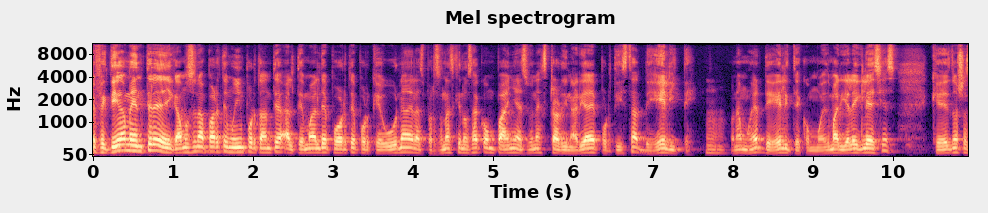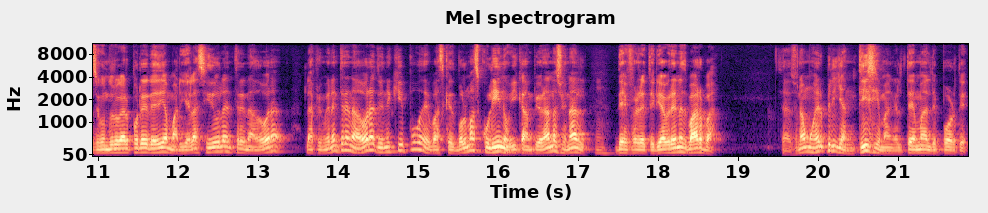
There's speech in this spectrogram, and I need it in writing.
Efectivamente, le dedicamos una parte muy importante al tema del deporte porque una de las personas que nos acompaña es una extraordinaria deportista de élite, una mujer de élite, como es Mariela Iglesias, que es nuestro segundo lugar por Heredia. Mariela ha sido la entrenadora, la primera entrenadora de un equipo de básquetbol masculino y campeona nacional de Ferretería Brenes Barba. O sea, es una mujer brillantísima en el tema del deporte.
